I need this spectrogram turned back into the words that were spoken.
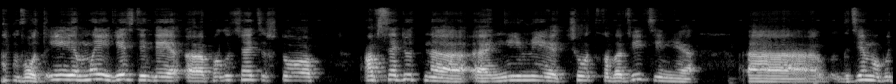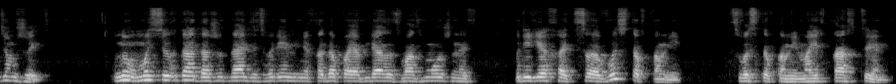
Вот. И мы ездили, э, получается, что абсолютно э, не имея четкого видения, э, где мы будем жить. Ну, мы всегда дожидались времени, когда появлялась возможность приехать с выставками, с выставками моих картин.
